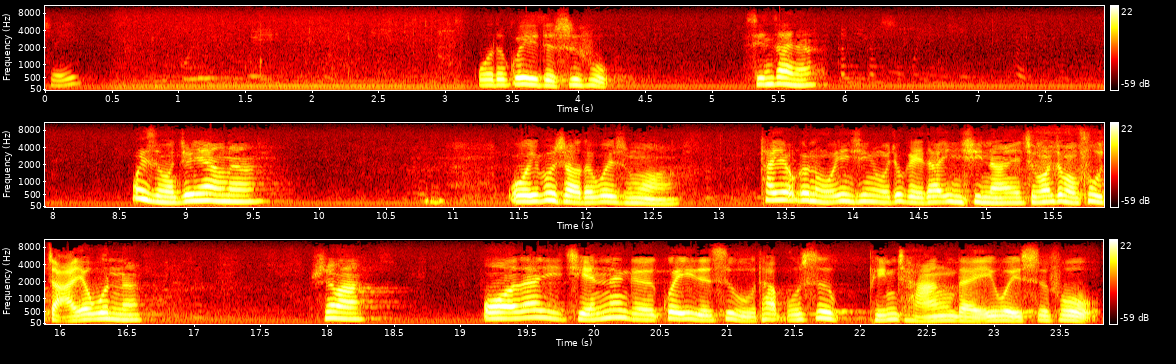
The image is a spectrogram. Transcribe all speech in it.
谁？我的皈依的师傅，现在呢？为什么这样呢？我也不晓得为什么。他要跟我印心，我就给他印心啊！怎么这么复杂要问呢？是吗？我的以前那个皈依的师傅，他不是平常的一位师傅，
